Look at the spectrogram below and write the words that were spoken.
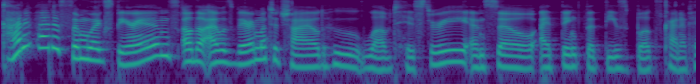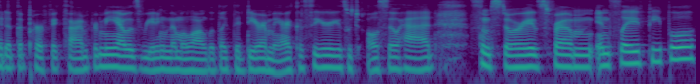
kind of had a similar experience, although I was very much a child who loved history. And so I think that these books kind of hit at the perfect time for me. I was reading them along with like the Dear America series, which also had some stories from enslaved people.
